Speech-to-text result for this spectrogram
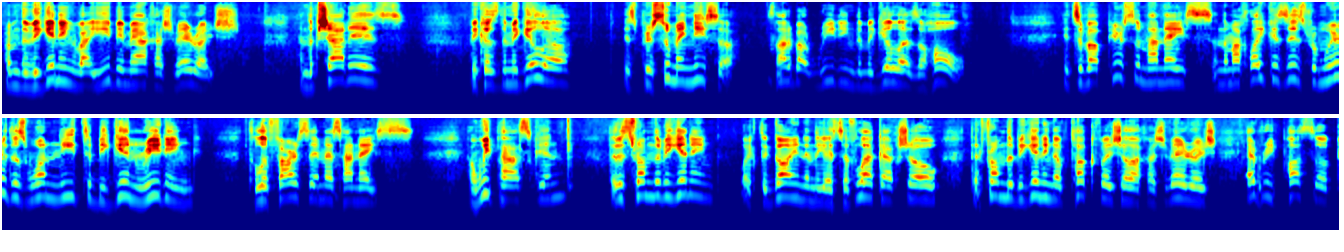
from the beginning, Vayibi Me'achashverosh? And the pshat is because the Megillah is Pirsume Nisa. It's not about reading the Megillah as a whole. It's about Pirsum Hanes, and the Machlaikas is from where does one need to begin reading to Lefarsem as Hanes? And we paskin that it's from the beginning, like the Gain and the Yosef Lekach show that from the beginning of Takva Shalach every pasuk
